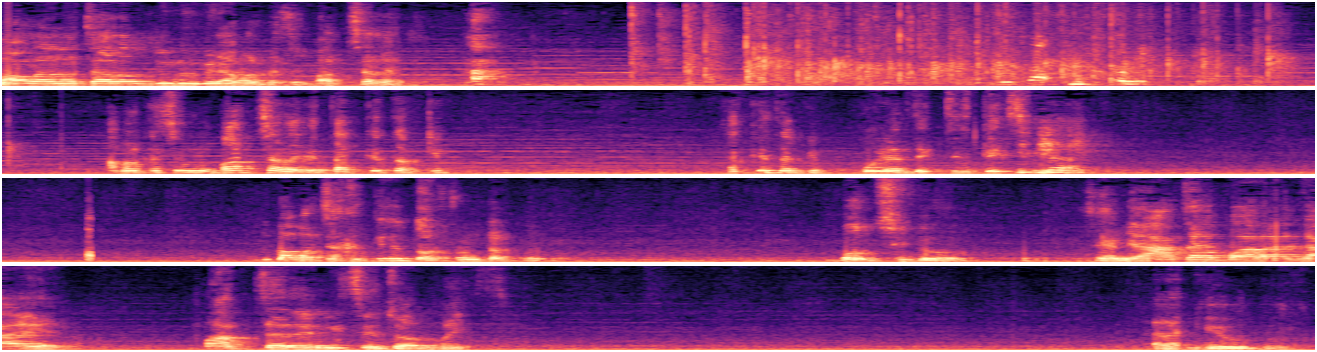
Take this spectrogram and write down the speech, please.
মাওলানা আমার কাছে বাচ্চা লাগে। আমার কাছে কোনো বাচ্চা লাগে তাকে তো কি তাকে তো কি পয়লা দেখতে দেখছি না? বাবা জাহাঙ্গীরের দর্শনটা করব বলছিল যে আমি আজা পাড়া গায়ের বাচ্চারের নিচে জন্মাইছি। এরা কেউ বুঝবে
